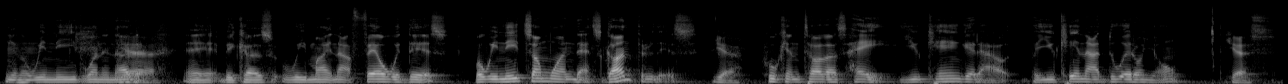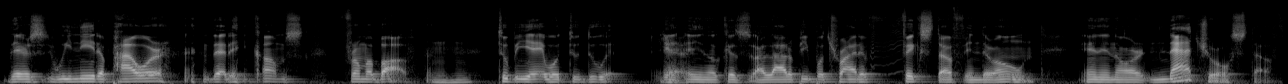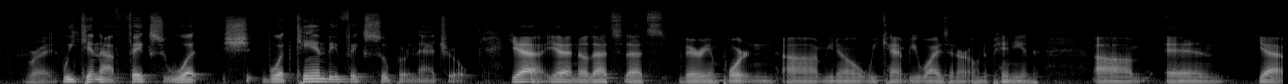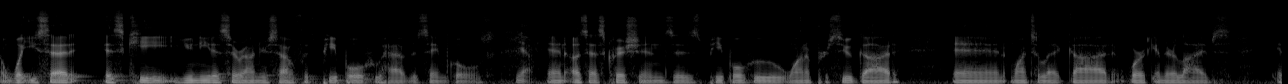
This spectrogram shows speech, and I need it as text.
you know Mhm. we need one another uh, because we might not fail with this but we need someone that's gone through this Yeah. who can tell us hey you can get out but you cannot do it on your own Yes. there's we need a power that it comes from above Mm-hmm. to be able to do it Yeah. And, you know because a lot of people try to fix stuff in their own and in our natural stuff Right. we cannot fix what sh- what can be fixed supernatural Yeah, yeah, no, that's that's very important. Um, you know, we can't be wise in our own opinion, um, and yeah, what you said is key. You need to surround yourself with people who have the same goals. Yeah. And us as Christians is people who want to pursue God and want to let God work in their lives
